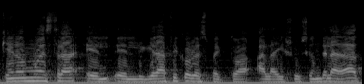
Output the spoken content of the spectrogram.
¿Qué nos muestra el, gráfico respecto a, la distribución de la edad?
